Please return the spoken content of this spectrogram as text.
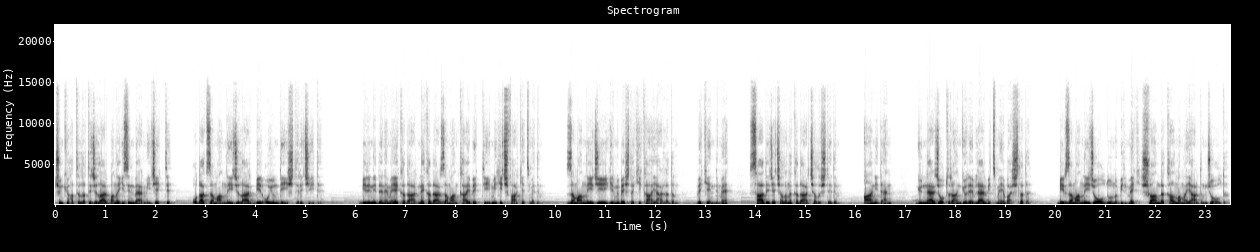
Çünkü hatırlatıcılar bana izin vermeyecekti. Odak zamanlayıcılar bir oyun değiştiriciydi. Birini denemeye kadar ne kadar zaman kaybettiğimi hiç fark etmedim. Zamanlayıcıyı 25 dakika ayarladım ve kendime sadece çalana kadar çalış dedim. Aniden günlerce oturan görevler bitmeye başladı. Bir zamanlayıcı olduğunu bilmek şu anda kalmama yardımcı oldu.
